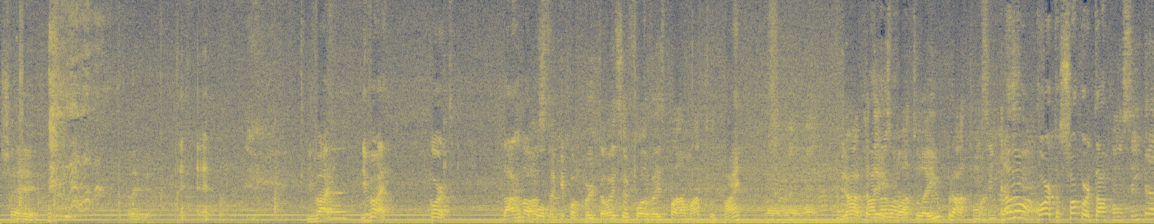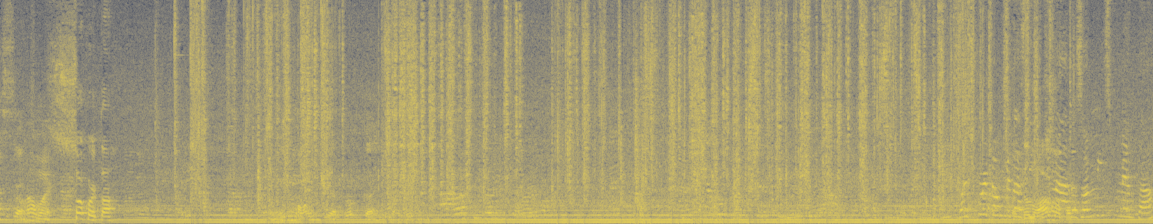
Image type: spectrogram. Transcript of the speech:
Deixa ver. E vai, e vai. Corta. Dá água na Nossa, boca. daqui pra cortar vai ser foda, vai esparramar tudo. Vai? Vai, vai, vai. Já, cadê a espátula aí e o prato, mano? Não, não, corta, só cortar. Concentração. Não, mas. Só cortar. Nossa, é crocante. Pode cortar um pedacinho Dando água, nada, só me experimentar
